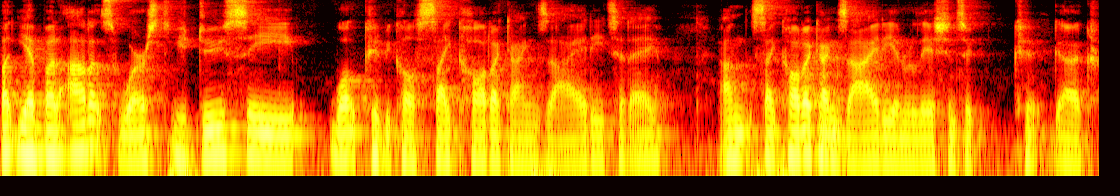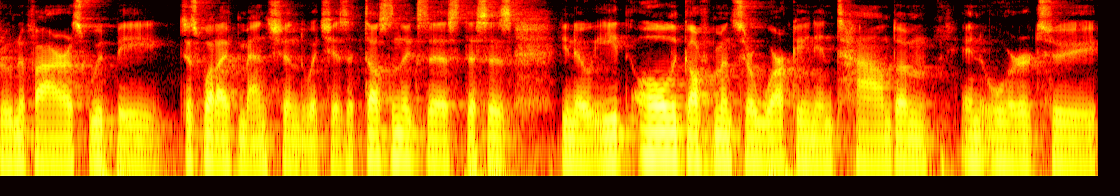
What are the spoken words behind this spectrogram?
But yeah, but at its worst, you do see what could be called psychotic anxiety today. And psychotic anxiety in relation to uh, coronavirus would be just what I've mentioned, which is it doesn't exist. This is, you know, all the governments are working in tandem in order to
